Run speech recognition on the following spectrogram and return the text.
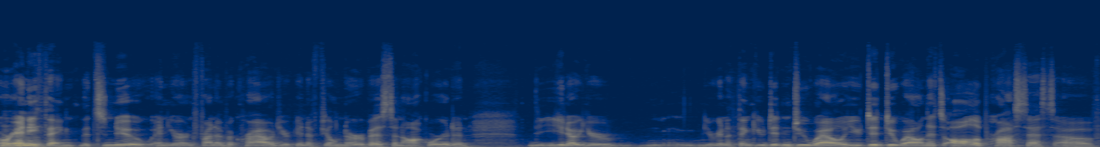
or mm-hmm. anything. That's new and you're in front of a crowd. You're gonna feel nervous and awkward and you know you're you're gonna think you didn't do well or you did do well. And it's all a process of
